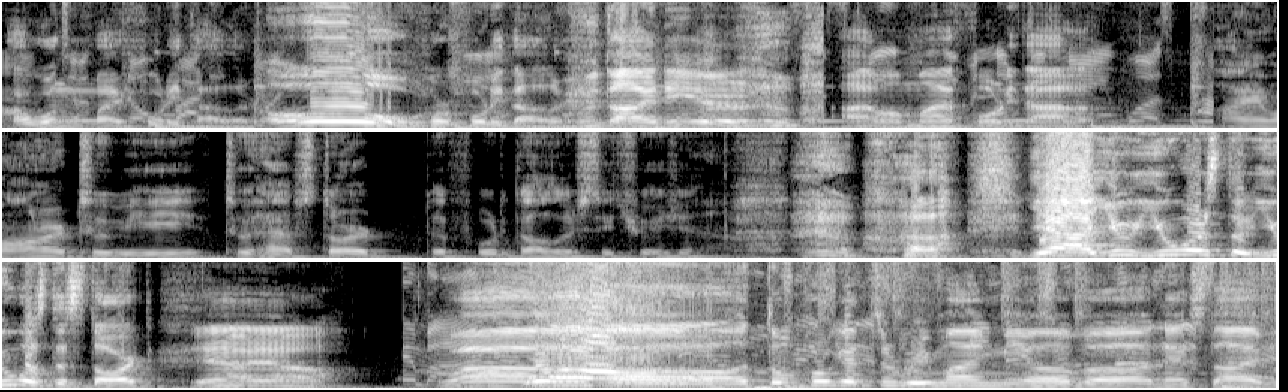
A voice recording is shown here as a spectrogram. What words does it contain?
I want my forty dollars Oh, for forty dollars. good idea. I want my forty dollar. I am honored to be to have started the forty dollars situation. yeah, you you was the you was the start. Yeah, yeah. Wow. Wow! Don't forget to remind me of uh, next live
